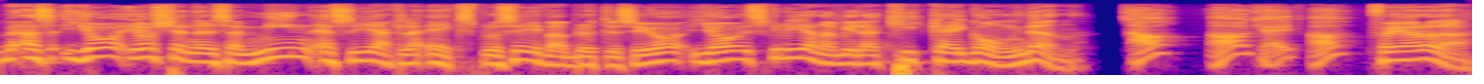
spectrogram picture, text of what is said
Men Alltså, jag, jag känner det så här, min är så jäkla explosiv va, Brutte, så jag, jag skulle gärna vilja kicka igång den. Ja, ja okej. Ja, Får jag göra det?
